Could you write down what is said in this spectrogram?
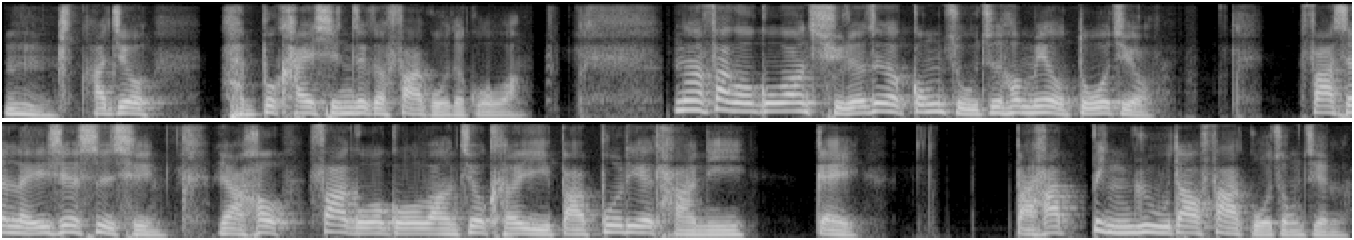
嗯，他就很不开心这个法国的国王。那法国国王娶了这个公主之后没有多久，发生了一些事情，然后法国国王就可以把布列塔尼给。把它并入到法国中间了，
